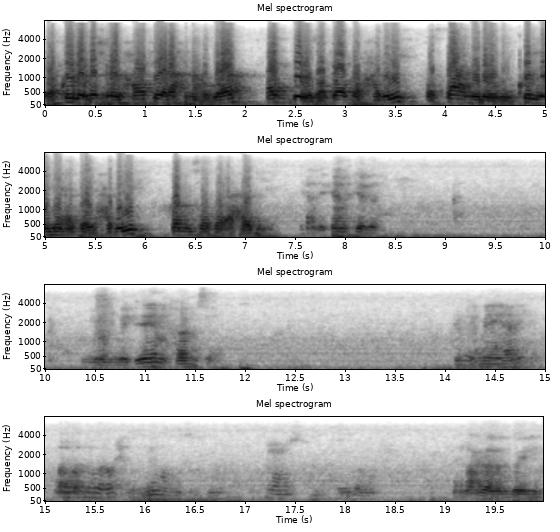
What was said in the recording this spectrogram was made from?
يقول بشر الحافي رحمه الله أدوا زكاة الحديث فاستعملوا من كل مائتي حديث خمسة أحاديث. يعني كم كده. من 205 في المية يعني آه. يعني؟ واحد على 40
